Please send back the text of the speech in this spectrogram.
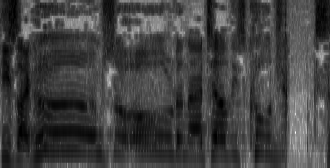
He's like, oh, I'm so old and I tell these cool jokes.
